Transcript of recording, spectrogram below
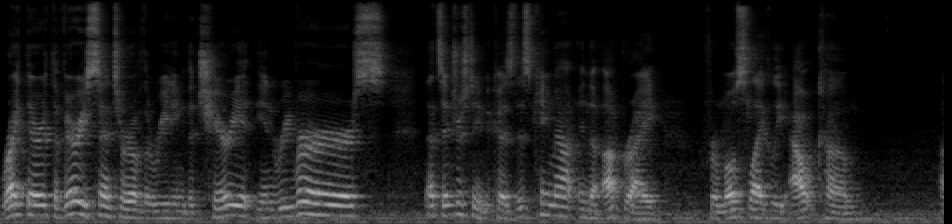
Right there at the very center of the reading, the chariot in reverse. That's interesting because this came out in the upright for most likely outcome uh,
